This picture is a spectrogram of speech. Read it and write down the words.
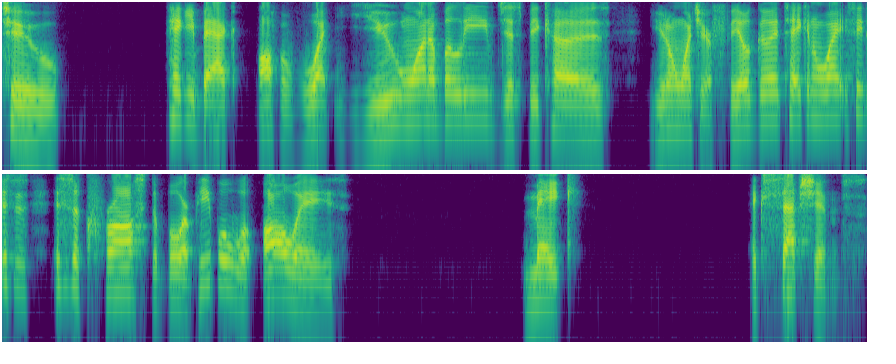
to piggyback off of what you want to believe just because you don't want your feel good taken away. See, this is this is across the board. People will always make exceptions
